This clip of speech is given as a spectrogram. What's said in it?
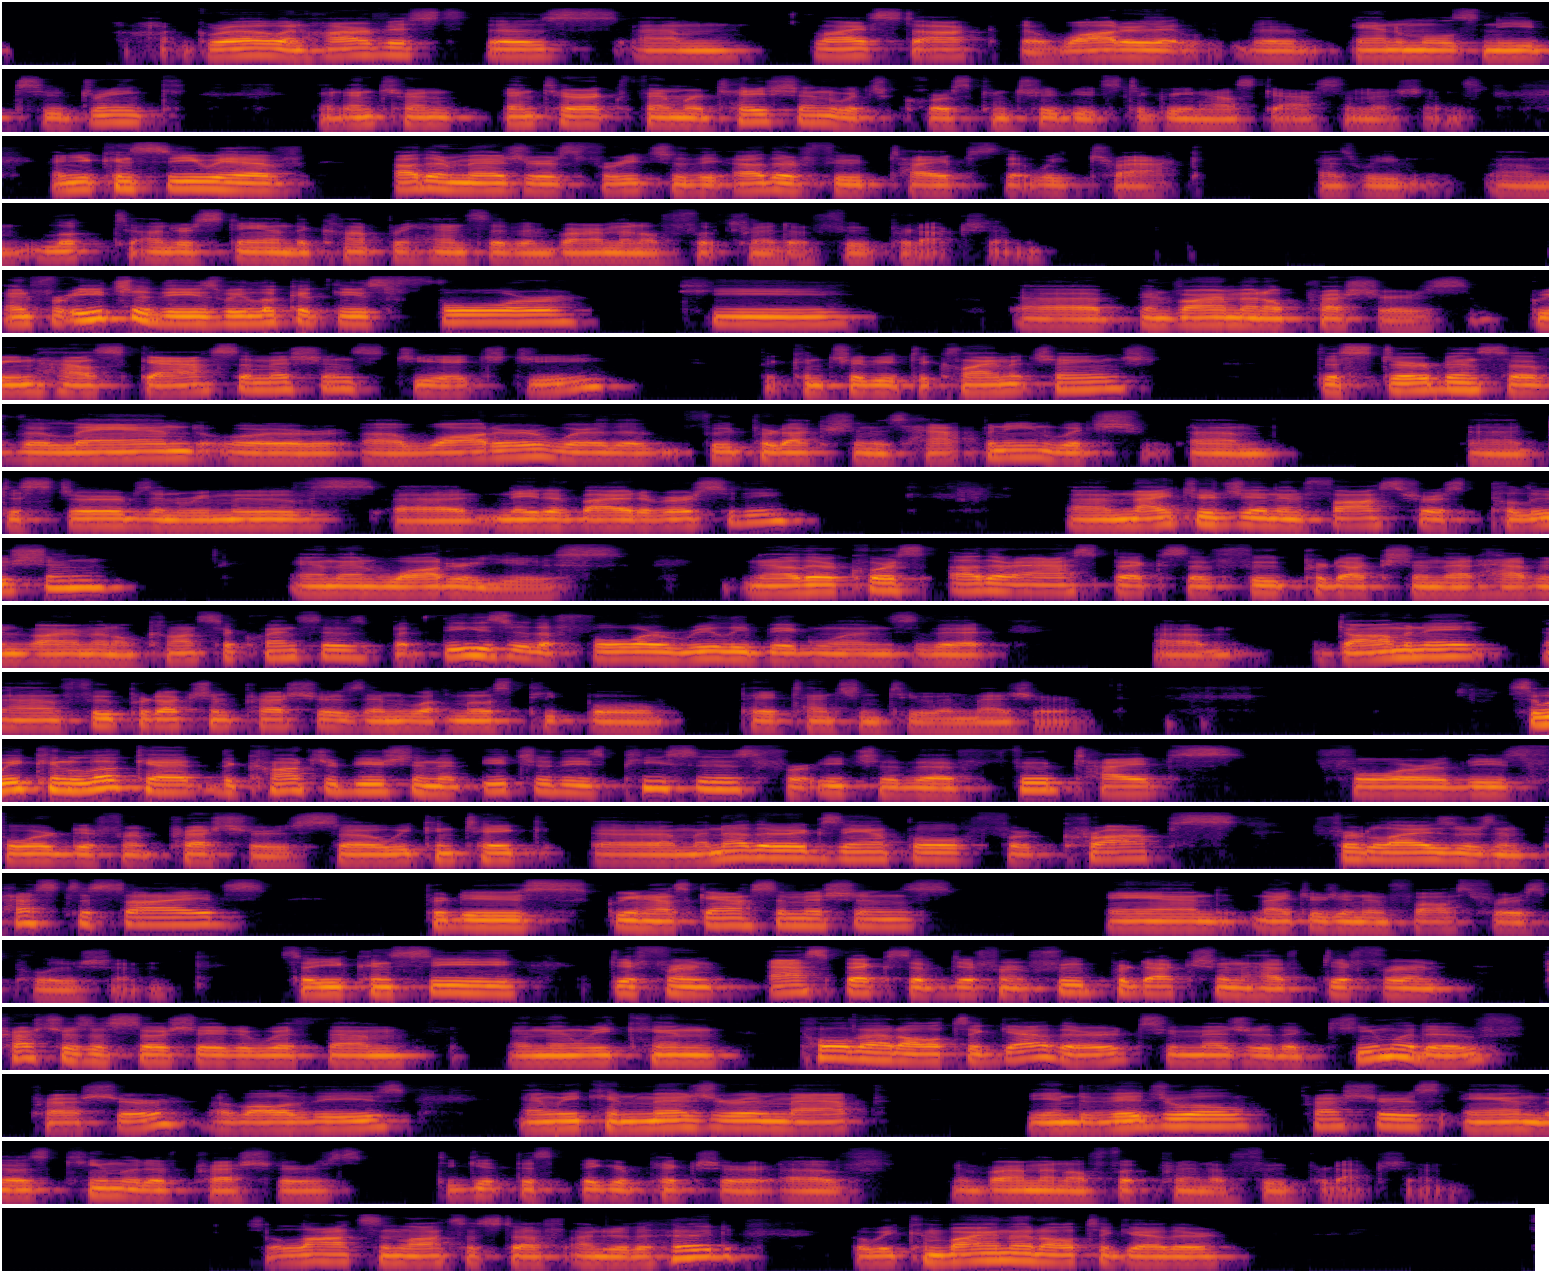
grow and harvest those um, livestock, the water that the animals need to drink, and enteric fermentation, which of course contributes to greenhouse gas emissions. And you can see we have other measures for each of the other food types that we track as we um, look to understand the comprehensive environmental footprint of food production. And for each of these, we look at these four key uh, environmental pressures, greenhouse gas emissions, GHG, that contribute to climate change, disturbance of the land or uh, water where the food production is happening, which um, uh, disturbs and removes uh, native biodiversity, um, nitrogen and phosphorus pollution, and then water use. Now, there are, of course, other aspects of food production that have environmental consequences, but these are the four really big ones that um, dominate uh, food production pressures and what most people pay attention to and measure. So we can look at the contribution of each of these pieces for each of the food types for these four different pressures. So we can take um, another example for crops, fertilizers, and pesticides produce greenhouse gas emissions and nitrogen and phosphorus pollution. So you can see different aspects of different food production have different pressures associated with them. And then we can pull that all together to measure the cumulative pressure of all of these. And we can measure and map the individual pressures and those cumulative pressures to get this bigger picture of environmental footprint of food production. So lots and lots of stuff under the hood, but we combine that all together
